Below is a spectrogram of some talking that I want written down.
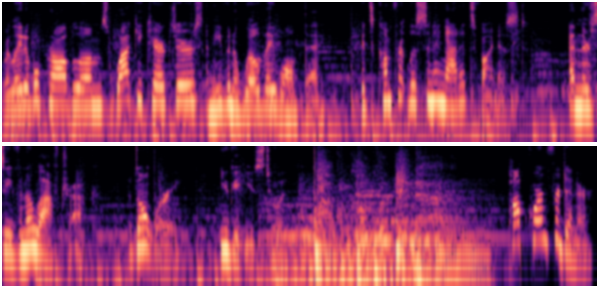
relatable problems, wacky characters, and even a will they, won't they. It's comfort listening at its finest. And there's even a laugh track. But don't worry, you get used to it. Popcorn for Dinner,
